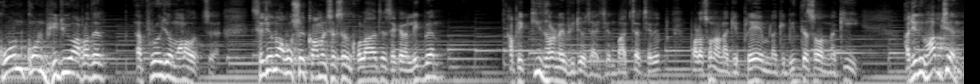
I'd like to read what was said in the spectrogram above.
কোন কোন ভিডিও আপনাদের প্রয়োজন মনে হচ্ছে? সেজন্য অবশ্যই কমেন্ট সেকশন খোলা আছে, সেখানে লিখবেন। আপনি কি ধরনের ভিডিও চাইছেন? বাচ্চা, ছেলে, পড়াশোনা নাকি প্রেম, নাকি বিদ্বেষণ, নাকি? আর যদি ভাবছেন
